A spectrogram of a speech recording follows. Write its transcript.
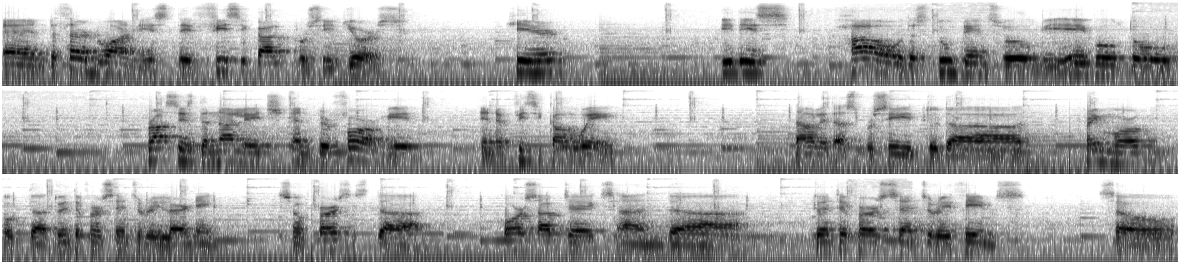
And the third one is the physical procedures. Here, it is how the students will be able to process the knowledge and perform it in a physical way. Now let us proceed to the framework of the 21st century learning. So first is the core subjects and the 21st century themes. So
